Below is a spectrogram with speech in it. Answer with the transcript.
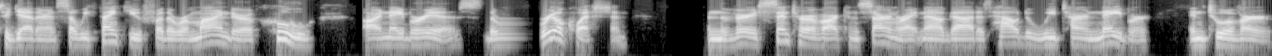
together. And so we thank you for the reminder of who our neighbor is. The real question and the very center of our concern right now, God, is how do we turn neighbor into a verb?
